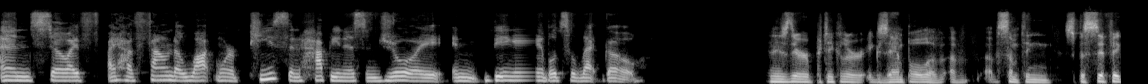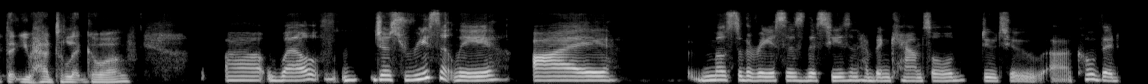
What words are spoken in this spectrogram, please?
And so I've I have found a lot more peace and happiness and joy in being able to let go. And is there a particular example of, of, of something specific that you had to let go of? Uh, well, just recently, I most of the races this season have been canceled due to uh, COVID.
